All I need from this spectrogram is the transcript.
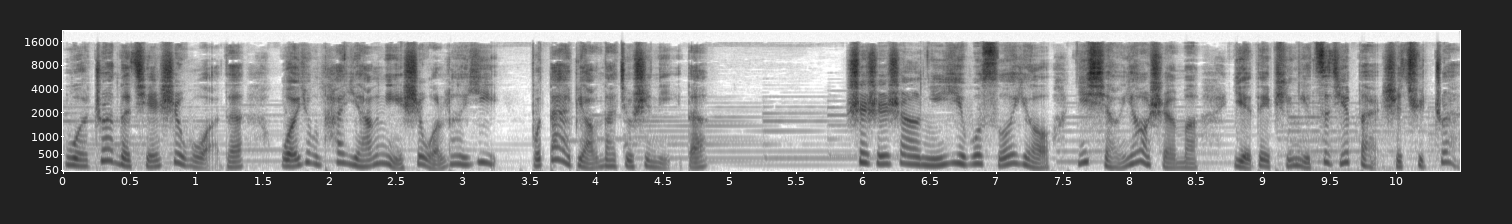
我赚的钱是我的，我用它养你是我乐意，不代表那就是你的。”事实上，你一无所有，你想要什么也得凭你自己本事去赚。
